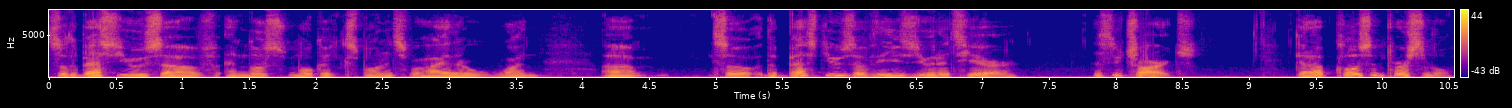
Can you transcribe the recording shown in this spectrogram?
So the best use of, and no smoke exponents for either one, um, so the best use of these units here is to charge. Get up close and personal.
